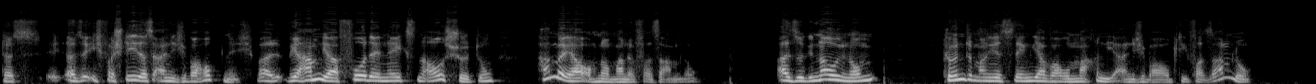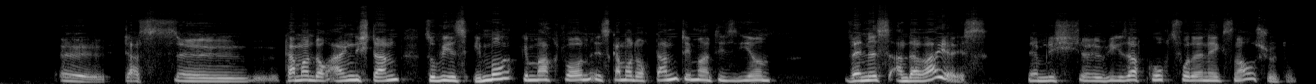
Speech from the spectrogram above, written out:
Das, also ich verstehe das eigentlich überhaupt nicht, weil wir haben ja vor der nächsten Ausschüttung, haben wir ja auch noch mal eine Versammlung. Also genau genommen könnte man jetzt denken, ja, warum machen die eigentlich überhaupt die Versammlung? Äh, das äh, kann man doch eigentlich dann, so wie es immer gemacht worden ist, kann man doch dann thematisieren, wenn es an der Reihe ist. Nämlich, äh, wie gesagt, kurz vor der nächsten Ausschüttung.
